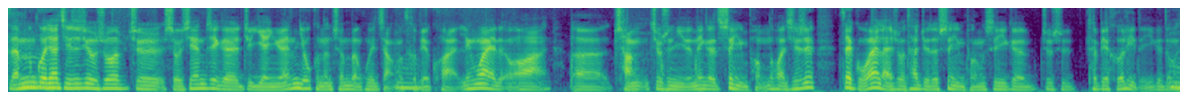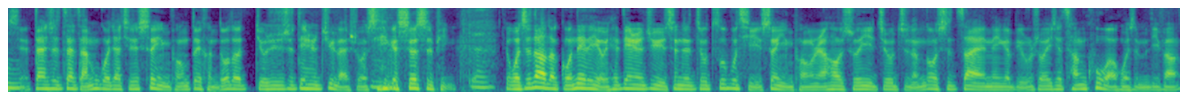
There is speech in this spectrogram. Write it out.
咱们国家其实就是说，就是首先这个就演员有可能成本会涨得特别快，另外的话，呃，长就是你的那个摄影棚的话，其实在国外来说，他觉得摄影棚是一个就是特别合理的一个东西，但是在咱们国家，其实摄影棚对很多的，尤其是电视剧来说，是一个奢侈品。对，我知道的，国内的有一些电视剧甚至就租不起摄影棚，然后所以就只能够是在那个比如说一些仓库啊或什么地方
